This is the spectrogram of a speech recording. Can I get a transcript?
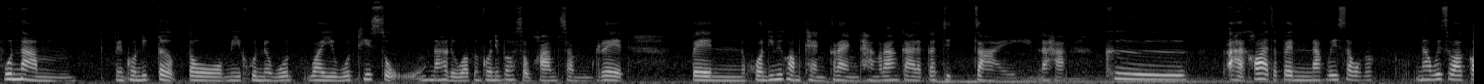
ผู้นำเป็นคนที่เติบโต มีคุณวุฒิวัยวุฒิที่สูงนะคะหรือว่าเป็นคนที่ประสบความสำเร็จ เป็นคนที่มีความแข็งแกร่งทางร่างกายและก็จิตใจนะคะ คืออาจเขาอาจจะเป็นนักวิศวก นักวิศวก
